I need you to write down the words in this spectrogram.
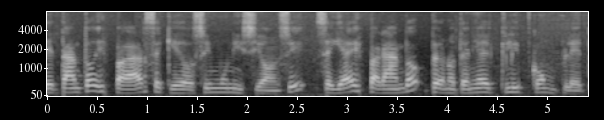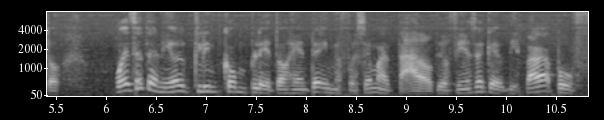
de tanto disparar se quedó sin munición, ¿sí? Seguía disparando, pero no tenía el clip completo. Fuese tenido el clip completo, gente, y me fuese matado. Pero fíjense que dispara, puff.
